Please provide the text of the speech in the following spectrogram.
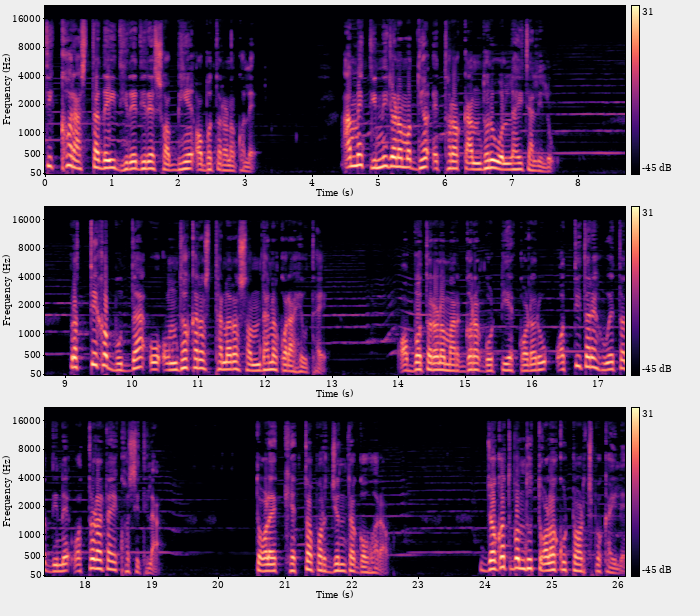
ତୀଖ ରାସ୍ତା ଦେଇ ଧୀରେ ଧୀରେ ସଭିଏଁ ଅବତରଣ କଲେ। ଆମେ ତିନି ଜଣ ମଧ୍ୟ ଏଥର କାନ୍ଧରୁ ଓହ୍ଲାଇ ଚାଲିଲୁ। ପ୍ରତ୍ୟେକ ବୁଦା ଓ ଅନ୍ଧକାର ସ୍ଥାନର ସନ୍ଧାନ କରାହେଉଥାଏ। ଅବତରଣ ମାର୍ଗର ଗୋଟିଏ କଡ଼ରୁ ଅତୀତରେ ହୁଏତ ଦିନେ ଅତଡ଼ାଟାଏ ଖସିଥିଲା। ତଳେ କ୍ଷେତ ପର୍ଯ୍ୟନ୍ତ ଗହ୍ୱର। ଜଗତବନ୍ଧୁ ତଳକୁ ଟର୍ଚ୍ଚ ପକାଇଲେ।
